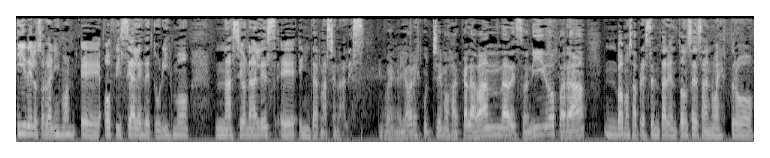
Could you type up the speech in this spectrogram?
y de los organismos eh, oficiales de turismo nacionales eh, e internacionales. Bueno, y ahora escuchemos acá la banda de sonido para... Vamos a presentar entonces a nuestro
